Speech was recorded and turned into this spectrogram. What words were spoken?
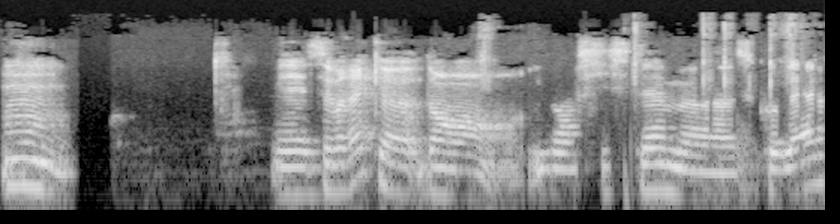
Mmh. Mais c'est vrai que dans, dans le système euh, scolaire,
